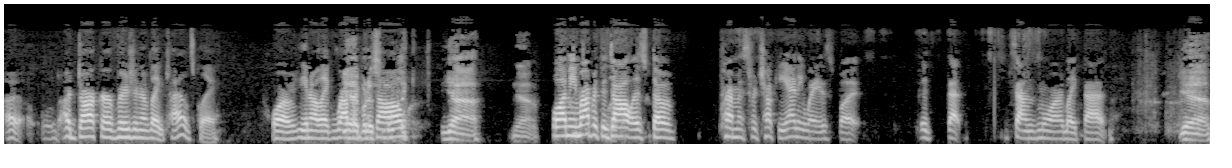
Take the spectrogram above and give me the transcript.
a, a darker version of like Child's Play, or you know, like Robert yeah, but the it's Doll. like yeah, yeah. well, I mean, Robert the Doll is the premise for Chucky, anyways, but it that sounds more like that. Yeah,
